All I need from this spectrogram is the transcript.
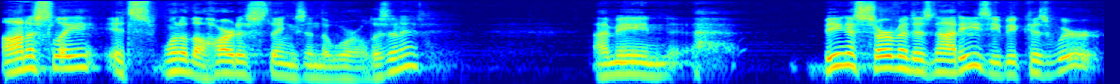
honestly, it's one of the hardest things in the world, isn't it? I mean, being a servant is not easy because we're,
